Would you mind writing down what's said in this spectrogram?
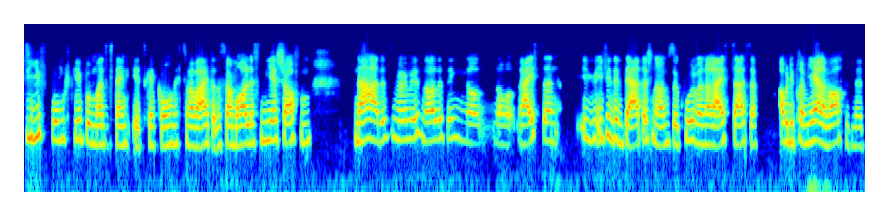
Tiefpunkt gibt und man sich denkt, jetzt geht gar nichts mehr weiter, das werden wir alles nie schaffen. Na, das wir müssen alles irgendwie noch, noch reißt dann. Ich, ich finde im Theater noch so cool, wenn er reißt also, aber die Premiere wartet nicht.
